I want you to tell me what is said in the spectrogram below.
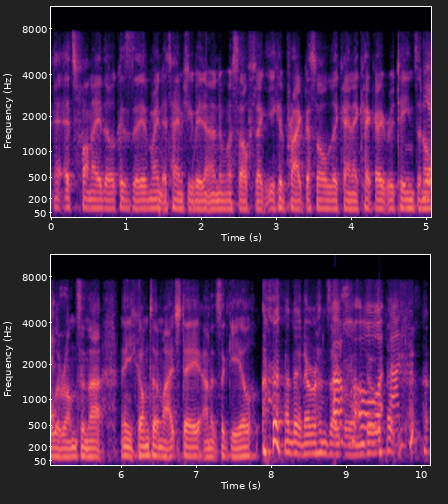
It's funny though because the amount of times you could be doing it myself, like you could practice all the kind of kick out routines and yes. all the runs and that. Then you come to a match day and it's a gale, and then everything's out oh, the window.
